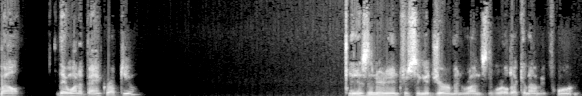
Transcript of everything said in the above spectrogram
Well, they want to bankrupt you. And isn't it interesting? A German runs the World Economic Forum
